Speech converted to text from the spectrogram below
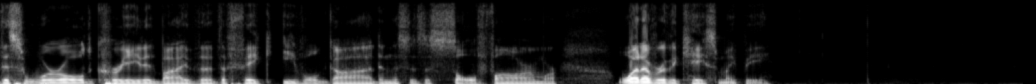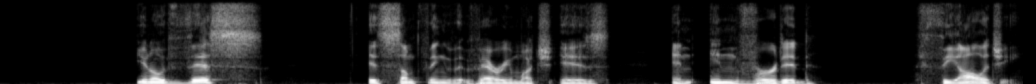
this world created by the the fake evil god and this is a soul farm or whatever the case might be. You know this is something that very much is an inverted theology.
